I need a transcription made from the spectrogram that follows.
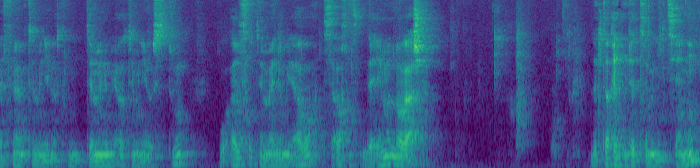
ألفان وثمانمائة وثمانية وستون وألف وثمانمائة وتسعة وخمسين. دائما نراجع ننتقل إلى التمرين الثاني.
